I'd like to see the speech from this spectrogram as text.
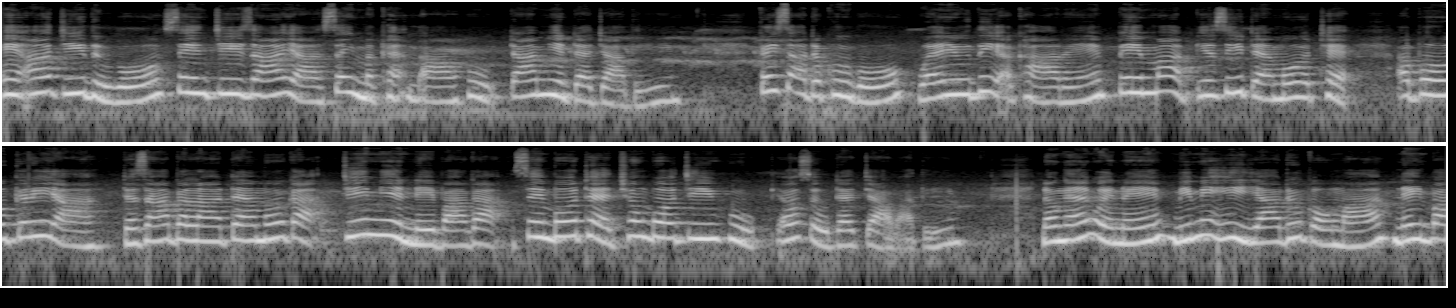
အင်အားကြီးသူကို စင်ကြည်စားရာ စိတ်မခံတာဟု တားမြစ်တတ်ကြသည်ကိစ္စတစ်ခုကိုဝယ်ယူသည့်အခါတွင်ပေမပစ္စည်းတန်မိုးအထက်အပေါ်ကရိယာတစားပလာတန်မိုးကကြီးမြင့်နေပါကစင်ဘိုးထက်ချုံဘိုးကြီးဟုပြောဆိုတတ်ကြပါသည်လုပ်ငန်းခွင်တွင်မိမိ၏ယာတုကုံမှာနေပါ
